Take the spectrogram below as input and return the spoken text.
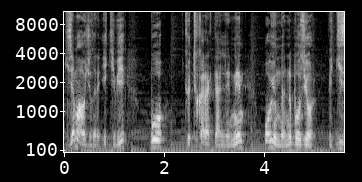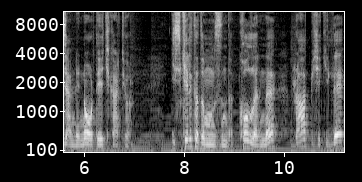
Gizem Avcıları ekibi bu kötü karakterlerinin oyunlarını bozuyor ve gizemlerini ortaya çıkartıyor. İskelet adamımızın da kollarını rahat bir şekilde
